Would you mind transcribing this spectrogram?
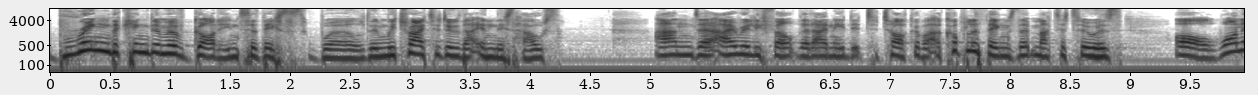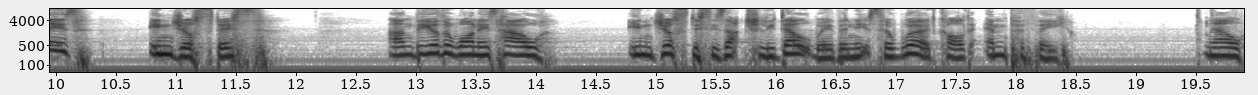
bring the kingdom of God into this world. And we try to do that in this house. And uh, I really felt that I needed to talk about a couple of things that matter to us all. One is injustice, and the other one is how injustice is actually dealt with, and it's a word called empathy. Now,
